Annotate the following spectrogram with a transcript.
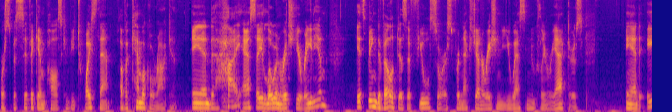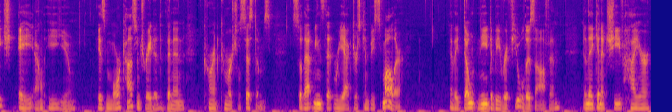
or specific impulse can be twice that of a chemical rocket. And high assay low enriched uranium, it's being developed as a fuel source for next generation US nuclear reactors. And HALEU is more concentrated than in current commercial systems. So that means that reactors can be smaller and they don't need to be refueled as often, and they can achieve higher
